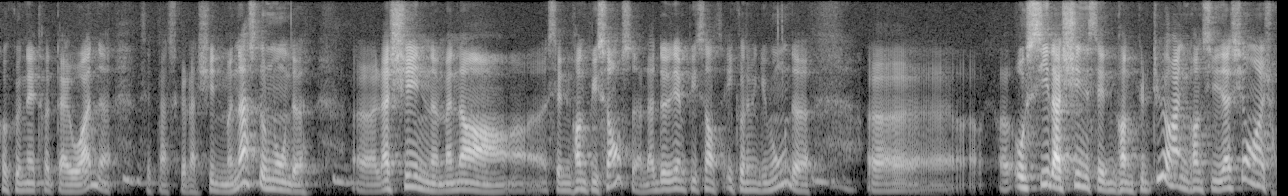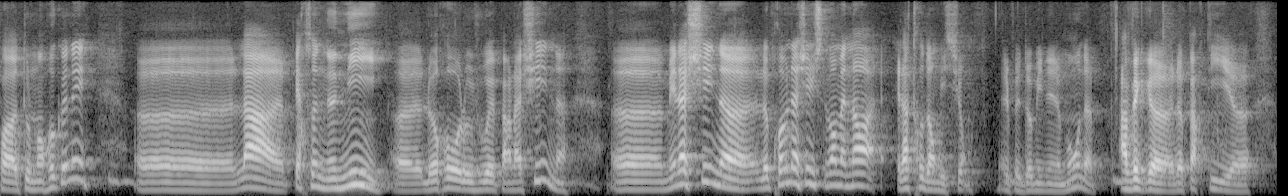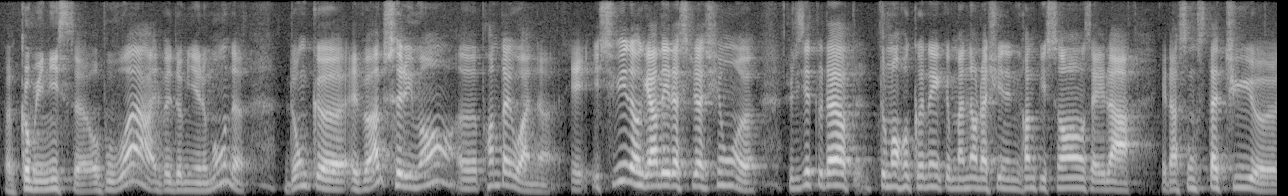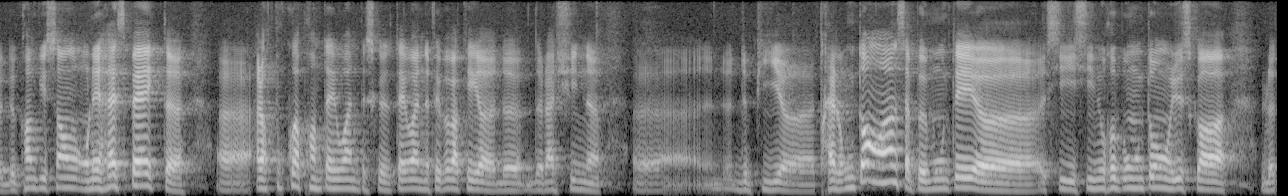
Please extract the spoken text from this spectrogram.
reconnaître Taïwan, mm-hmm. c'est parce que la Chine menace tout le monde. la Chine, maintenant, c'est une grande puissance, la deuxième puissance économique du monde. Euh, aussi, la Chine, c'est une grande culture, hein, une grande civilisation, hein, je crois tout le monde reconnaît. Euh, là, personne ne nie euh, le rôle joué par la Chine. mais la Chine, le problème de la Chine, justement, maintenant, elle a trop d'ambition. Elle veut dominer le monde. Avec le parti communiste au pouvoir, elle veut dominer le monde. Donc, elle veut absolument prendre Taïwan. Et il suffit de regarder la situation. je disais tout à l'heure, tout le monde reconnaît que maintenant la Chine est une grande puissance. Et là, son statut euh, de grande puissance, on les respecte. Euh, alors pourquoi prendre Taïwan? Parce que Taïwan ne fait pas partie euh, de, la Chine depuis très longtemps. Hein. Ça peut monter, si, nous remontons jusqu'au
